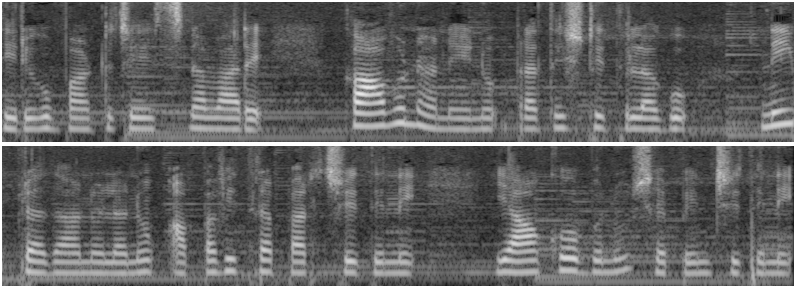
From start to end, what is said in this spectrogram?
తిరుగుబాటు చేసిన వారే కావున నేను ప్రతిష్ఠితులకు నీ ప్రధానులను అపవిత్రపరిచి తిని యాకోబును శపించి తిని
